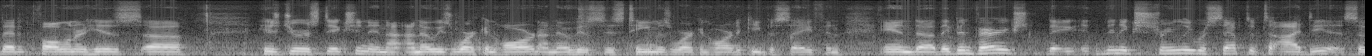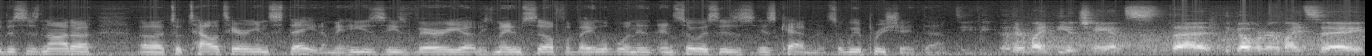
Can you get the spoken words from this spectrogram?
that fall under his. Uh, his jurisdiction, and I, I know he's working hard. I know his, his team is working hard to keep us safe, and and uh, they've been very they've been extremely receptive to ideas. So this is not a, a totalitarian state. I mean, he's he's very uh, he's made himself available, and and so is his his cabinet. So we appreciate that. Do you think that there might be a chance that the governor might say,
